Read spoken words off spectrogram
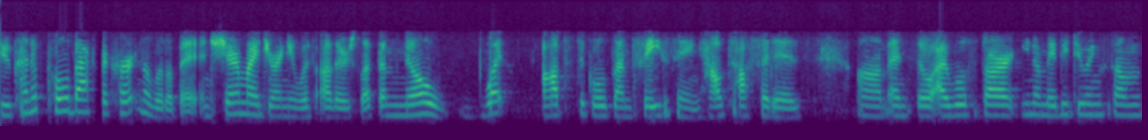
to kind of pull back the curtain a little bit and share my journey with others. Let them know what obstacles I'm facing, how tough it is. Um, and so I will start, you know, maybe doing some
